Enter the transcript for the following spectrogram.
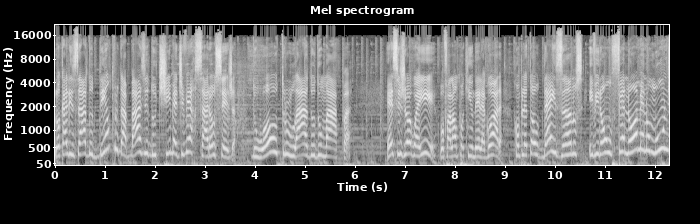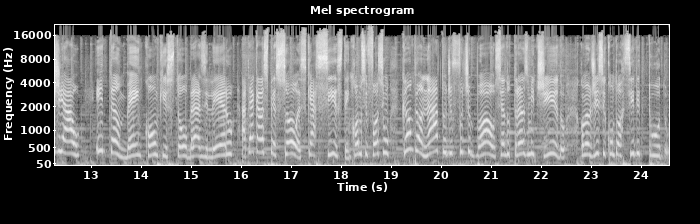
localizado dentro da base do time adversário, ou seja, do outro lado do mapa. Esse jogo aí, vou falar um pouquinho dele agora, completou 10 anos e virou um fenômeno mundial e também conquistou o brasileiro, até aquelas pessoas que assistem como se fosse um campeonato de futebol sendo transmitido, como eu disse, com torcida e tudo.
